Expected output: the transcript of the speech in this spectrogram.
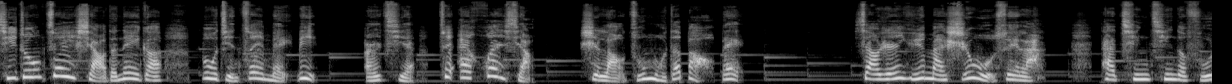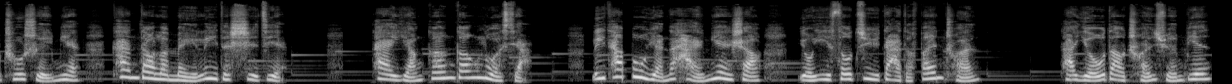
其中最小的那个不仅最美丽，而且最爱幻想，是老祖母的宝贝。小人鱼满十五岁了，它轻轻地浮出水面，看到了美丽的世界。太阳刚刚落下，离它不远的海面上有一艘巨大的帆船。它游到船舷边，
